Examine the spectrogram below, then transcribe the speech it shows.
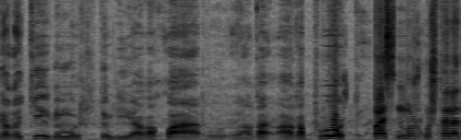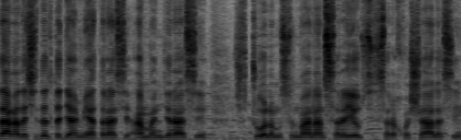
دغه کېږي موږ ستړي هغه خوار هغه هغه پروت دی. بس موږ غوښتنه دغه ده چې دلته دې امنیت راشي، امن دې راشي، چې ټول مسلمانان سره یو شي، سره خوشحاله شي،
